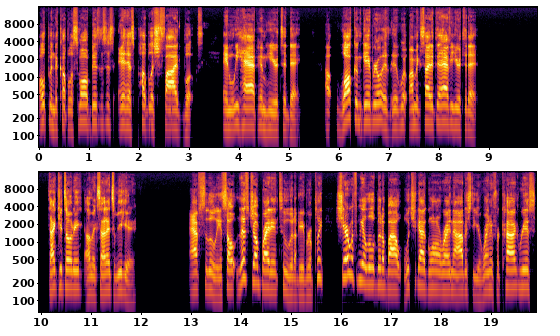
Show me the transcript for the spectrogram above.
opened a couple of small businesses, and has published five books. And we have him here today. Uh, welcome, Gabriel. I'm excited to have you here today. Thank you, Tony. I'm excited to be here. Absolutely. And so let's jump right into it, Gabriel. Please share with me a little bit about what you got going on right now. Obviously, you're running for Congress.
